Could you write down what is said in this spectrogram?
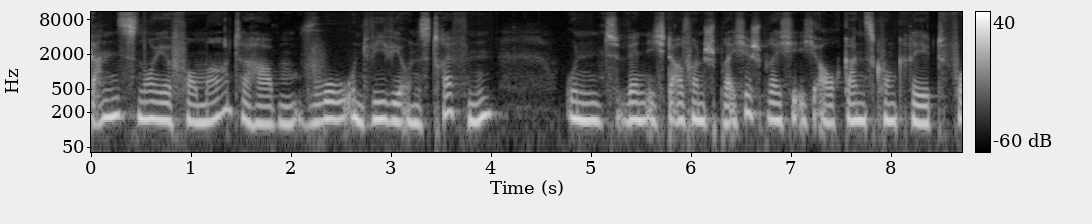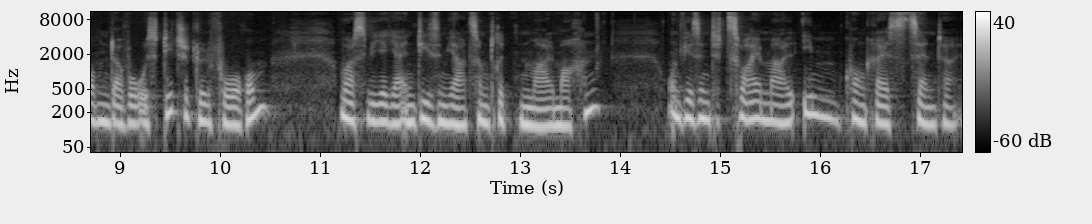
ganz neue Formate haben, wo und wie wir uns treffen. Und wenn ich davon spreche, spreche ich auch ganz konkret vom Davos Digital Forum, was wir ja in diesem Jahr zum dritten Mal machen. Und wir sind zweimal im Kongresscenter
